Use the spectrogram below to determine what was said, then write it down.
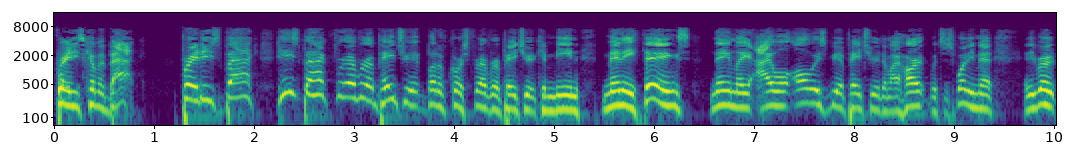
Brady's coming back! Brady's back! He's back! Forever a Patriot!" But of course, "Forever a Patriot" can mean many things. Namely, I will always be a Patriot in my heart, which is what he meant. And he wrote,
